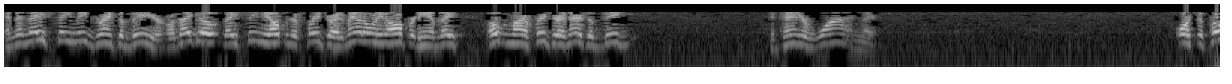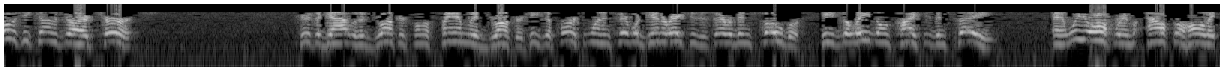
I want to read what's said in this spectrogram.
And then they see me drink a beer, or they go, they see me open the refrigerator. Man, I don't even offer to him. They open my refrigerator, and there's a big container of wine there. Or suppose he comes to our church. Here's a guy that was a drunkard from a family of drunkards. He's the first one in several generations that's ever been sober. He's believed on Christ. He's been saved. And we offer him alcoholic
